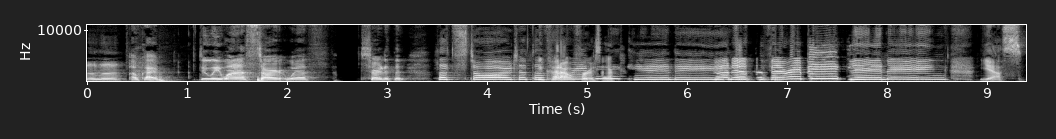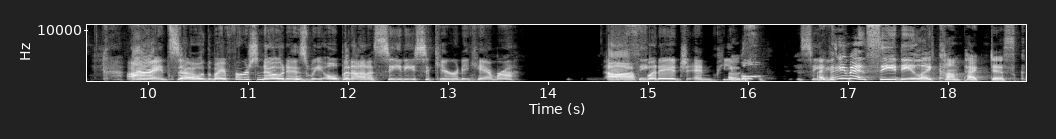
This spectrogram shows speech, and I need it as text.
mm-hmm. Okay. Do we want to start with start at the? Let's start at the You cut out very for a sec. beginning. But at the very beginning, yes. All right. So the, my first note is we open on a CD security camera, uh, C- footage, and people. CD, I thought you meant CD, like compact disc.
